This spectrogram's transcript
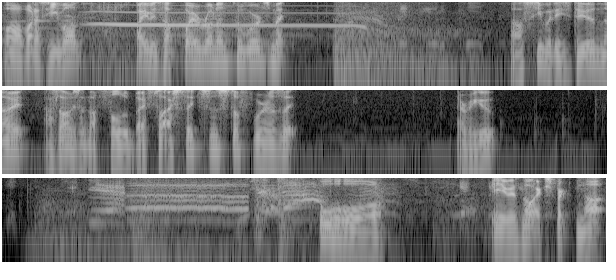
Oh, what does he want? Why was up there running towards me? I'll see what he's doing now. As long as I'm not followed by flashlights and stuff, where is it? There we go. Oh. He was not expecting that.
